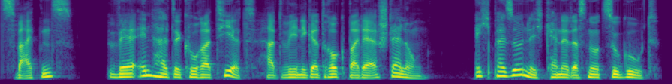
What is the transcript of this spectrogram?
Zweitens, Wer Inhalte kuratiert, hat weniger Druck bei der Erstellung. Ich persönlich kenne das nur zu gut.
